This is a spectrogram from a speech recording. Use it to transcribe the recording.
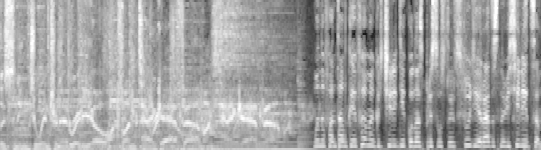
listening. To Internet Radio Fontanka FM. Fontanka FM. Мы на Фонтанка ФМ, Игорь Чередник у нас присутствует в студии, радостно веселиться.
